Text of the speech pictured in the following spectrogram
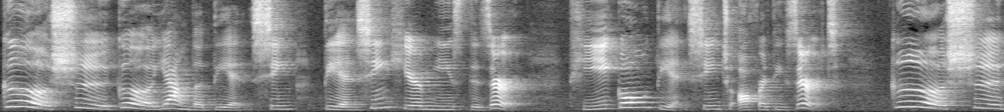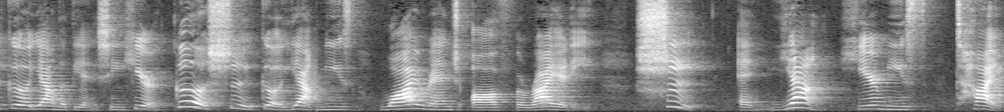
各式各样的点心。点心 here means dessert，提供点心 to offer dessert。各式各样的点心 here，各式各样 means wide range of variety。式 and 样 here means type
